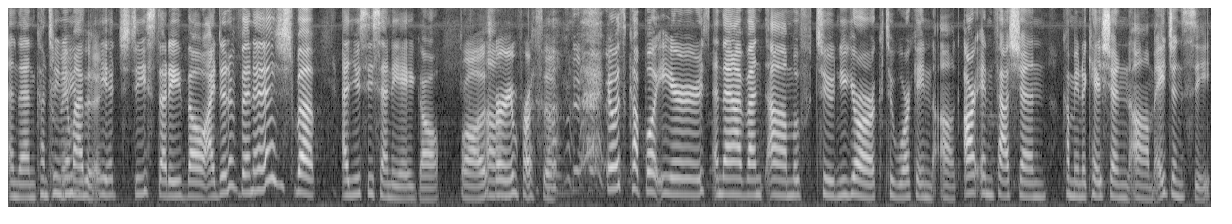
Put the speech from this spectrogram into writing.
and then continue my PhD study. Though I didn't finish, but at UC San Diego, Wow, that's very impressive. it was a couple of years, and then I went uh, moved to New York to work in uh, art and fashion communication um, agency.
